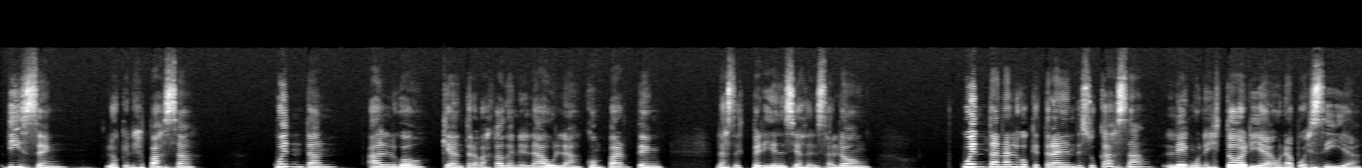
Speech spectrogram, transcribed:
dicen lo que les pasa, cuentan algo que han trabajado en el aula, comparten las experiencias del salón, cuentan algo que traen de su casa, leen una historia, una poesía,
